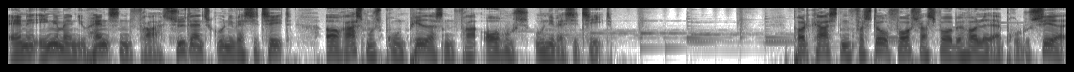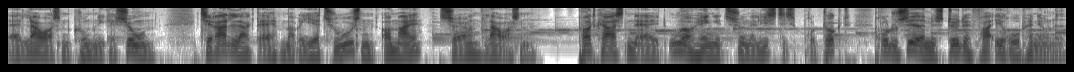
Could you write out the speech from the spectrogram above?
Anne Ingemann Johansen fra Syddansk Universitet og Rasmus Brun Pedersen fra Aarhus Universitet. Podcasten Forstå Forsvarsforbeholdet er produceret af Laversen Kommunikation, tilrettelagt af Maria Thusen og mig, Søren Laversen. Podcasten er et uafhængigt journalistisk produkt, produceret med støtte fra Europanævnet.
